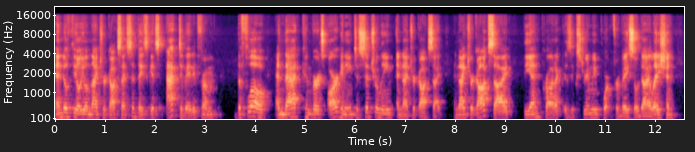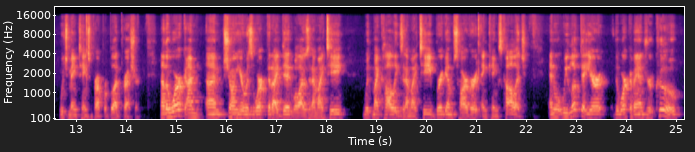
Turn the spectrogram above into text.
endothelial nitric oxide synthase, gets activated from the flow, and that converts arginine to citrulline and nitric oxide. And nitric oxide, the end product, is extremely important for vasodilation, which maintains proper blood pressure. Now, the work I'm, I'm showing here was work that I did while I was at MIT with my colleagues at MIT, Brigham's, Harvard, and King's College. And what we looked at here, the work of Andrew Koo,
